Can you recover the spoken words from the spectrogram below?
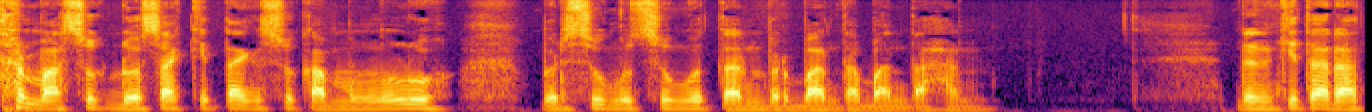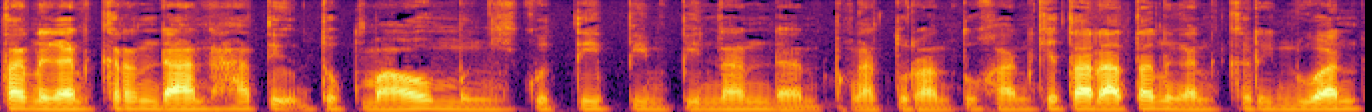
termasuk dosa kita yang suka mengeluh, bersungut-sungut dan berbantah-bantahan. Dan kita datang dengan kerendahan hati untuk mau mengikuti pimpinan dan pengaturan Tuhan. Kita datang dengan kerinduan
